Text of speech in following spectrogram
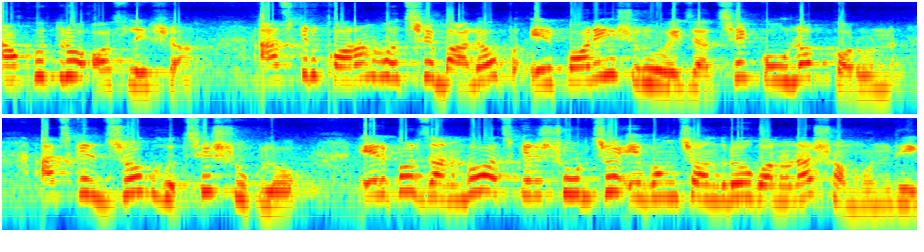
নক্ষত্র অশ্লেষা। আজকের করণ হচ্ছে বালব, এরপরেই শুরু হয়ে যাচ্ছে কৌলবকরণ আজকের যোগ হচ্ছে শুক্ল। এরপর জানব আজকের সূর্য এবং চন্দ্র গণনা সম্বন্ধে।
